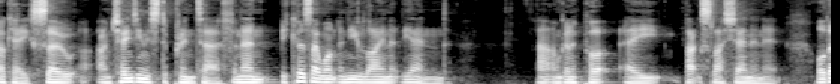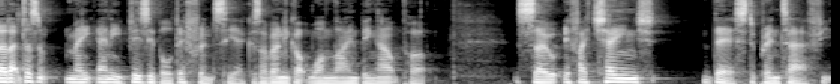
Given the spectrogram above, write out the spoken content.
Okay, so I'm changing this to printf, and then because I want a new line at the end, uh, I'm going to put a backslash n in it. Although that doesn't make any visible difference here because I've only got one line being output. So if I change this to printf, you,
